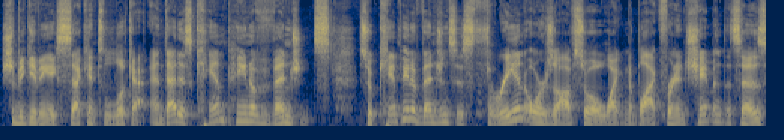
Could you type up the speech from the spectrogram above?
should be giving a second look at, and that is Campaign of Vengeance. So, Campaign of Vengeance is three in Orzhov, so a white and a black, for an enchantment that says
